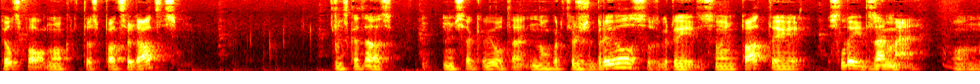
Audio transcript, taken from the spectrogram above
pilspāla nokritus paceļ acis. Es skatās, viņa saka, ka Iluta nokritušas brilles uz grīdas, un viņa pati slīd zemē. Un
